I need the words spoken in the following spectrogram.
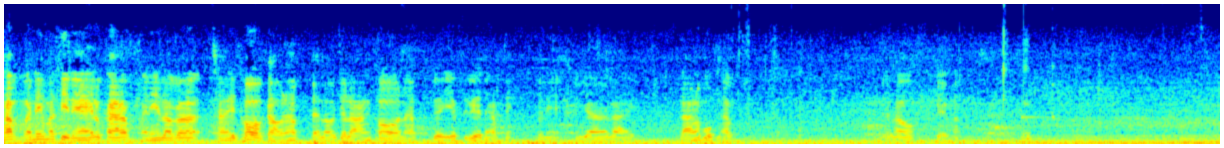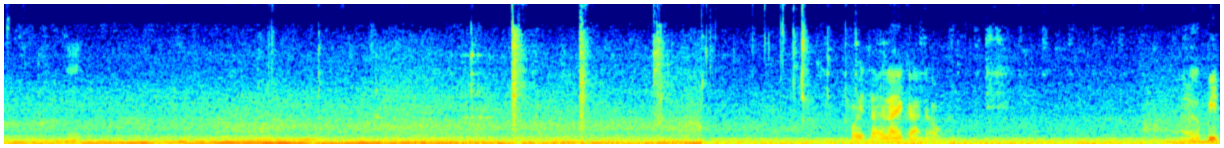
นะครับวันนี้มาติดแอร์ให้ลูกค้าครับอันนี้เราก็ใช้ท่อเก่านะครับ แต่เราจะล้างท่อนะครับด้วย F11 นะครับเนี่ยตัวนี้น้ำยาละลายล้างระบบนะครับ เดี๋ยวเราแกะครับปล่อยสายไล่กาศออก แล้วก็ปิด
